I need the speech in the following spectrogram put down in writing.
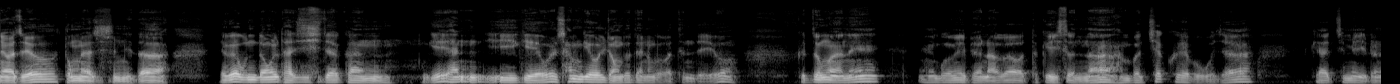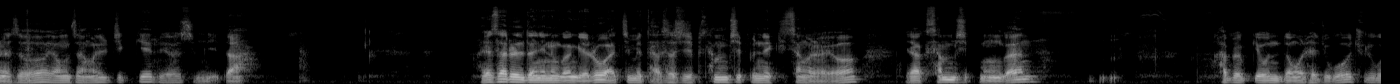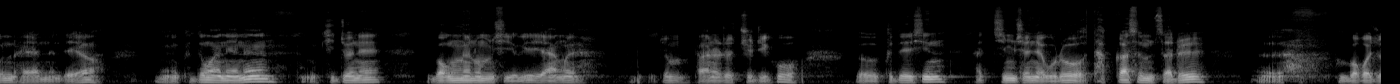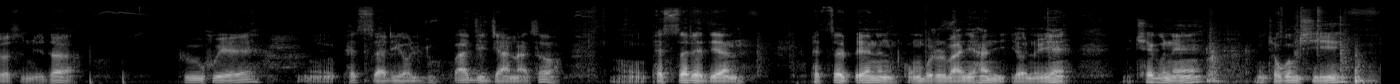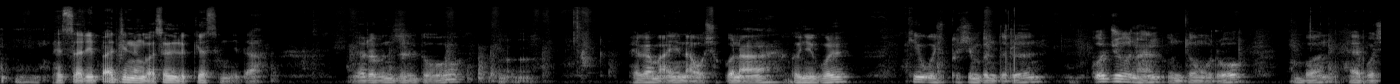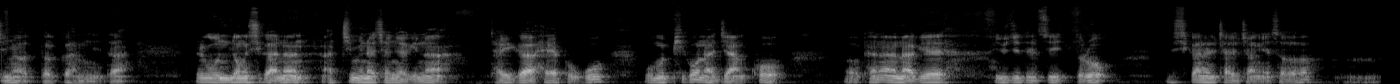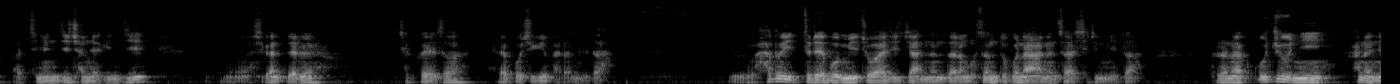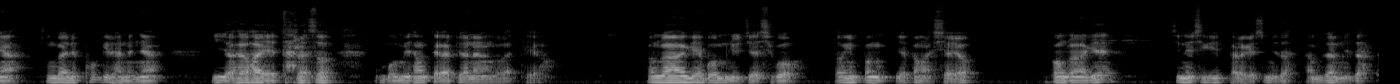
안녕하세요. 동네 아저씨입니다. 제가 운동을 다시 시작한 게 한 2개월, 3개월 정도 되는 것 같은데요. 그동안에 몸의 변화가 어떻게 있었나 한번 체크해 보고자 이렇게 아침에 일어나서 영상을 찍게 되었습니다. 회사를 다니는 관계로 아침에 5시 30분에 기상을 하여 약 30분간 가볍게 운동을 해주고 출근을 하였는데요. 음, 그동안에는 기존에 먹는 음식의 양을 좀 반으로 줄이고 어, 그 대신 아침 저녁으로 닭가슴살을 어, 먹어 주었습니다. 그 후에 어, 뱃살이 얼른 빠지지 않아서 어, 뱃살에 대한 뱃살 빼는 공부를 많이 한 연후에 최근에 조금씩 음, 뱃살이 빠지는 것을 느꼈습니다. 여러분들도 음, 배가 많이 나오셨거나 근육을 키우고 싶으신 분들은 꾸준한 운동으로 한번 해보시면 어떨까 합니다. 그리고 운동 시간은 아침이나 저녁이나 자기가 해보고 몸은 피곤하지 않고 어, 편안하게 유지될 수 있도록 시간을 잘 정해서 음, 아침인지 저녁인지 어, 시간대를 체크해서 해보시기 바랍니다. 그 하루 이틀에 몸이 좋아지지 않는다는 것은 누구나 아는 사실입니다. 그러나 꾸준히 하느냐, 중간에 포기를 하느냐, 이 여하에 따라서 몸의 상태가 변하는 것 같아요. 건강하게 몸 유지하시고 성인병 예방하셔요. 건강하게 지내시기 바라겠습니다. 감사합니다.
